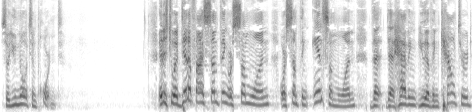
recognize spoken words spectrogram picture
So you know it's important. It is to identify something or someone or something in someone that, that having you have encountered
